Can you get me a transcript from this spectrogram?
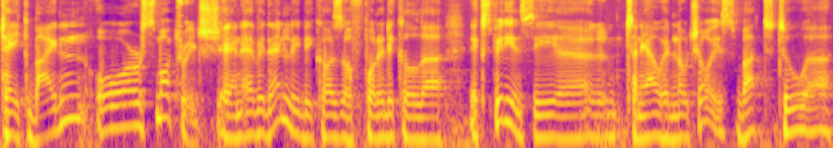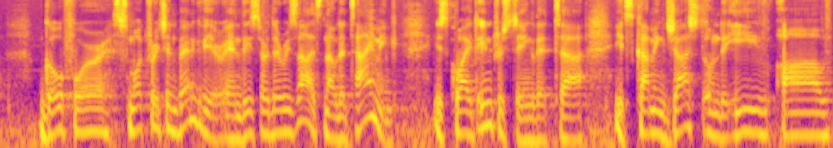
take Biden or Smotrich. And evidently, because of political expediency, Netanyahu had no choice but to uh, go for Smotrich and Ben Gvir. And these are the results. Now, the timing is quite interesting that uh, it's coming just on the eve of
